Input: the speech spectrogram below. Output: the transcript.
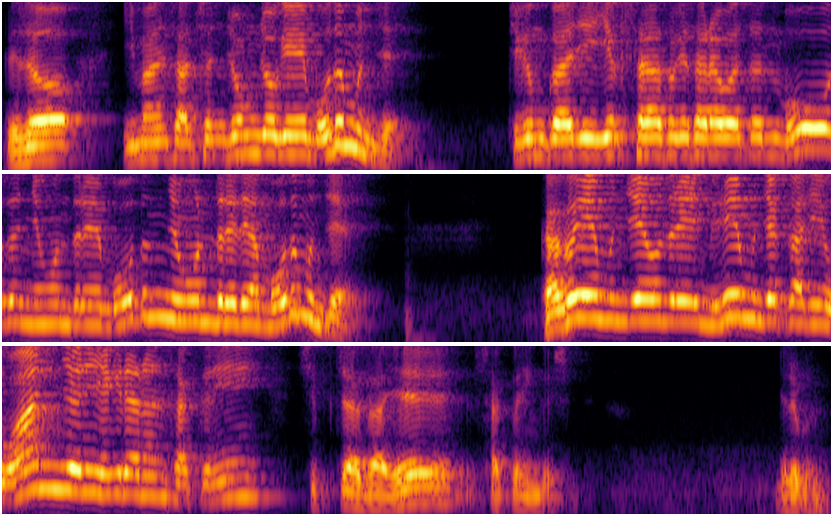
그래서 2만 4천 종족의 모든 문제, 지금까지 역사 속에 살아왔던 모든 영혼들의 모든 영혼들에 대한 모든 문제, 과거의 문제, 오늘의 미래 문제까지 완전히 해결하는 사건이 십자가의 사건인 것입니다. 여러분,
